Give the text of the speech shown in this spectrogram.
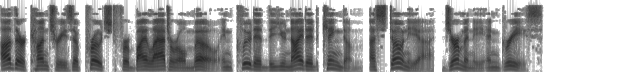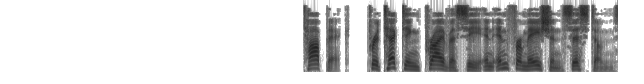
Other countries approached for bilateral MO included the United Kingdom, Estonia, Germany and Greece. Topic: Protecting privacy in information systems.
